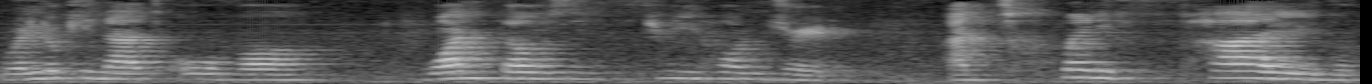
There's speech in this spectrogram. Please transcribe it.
we're looking at over 1,325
